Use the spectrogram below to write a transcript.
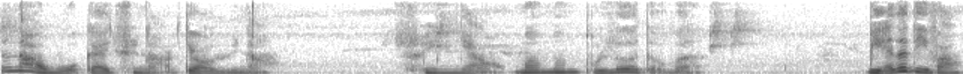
那我该去哪儿钓鱼呢？翠鸟闷闷不乐地问。“别的地方。”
